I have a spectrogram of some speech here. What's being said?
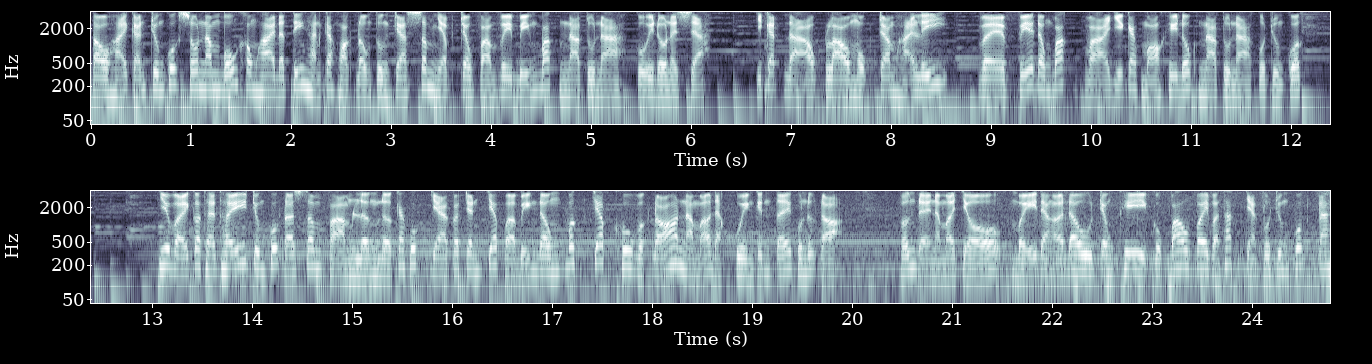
tàu hải cảnh Trung Quốc số 5402 đã tiến hành các hoạt động tuần tra xâm nhập trong phạm vi biển Bắc Natuna của Indonesia, chỉ cách đảo Plau 100 hải lý về phía đông bắc và giữa các mỏ khí đốt Natuna của Trung Quốc. Như vậy có thể thấy Trung Quốc đã xâm phạm lần lượt các quốc gia có tranh chấp ở Biển Đông, bất chấp khu vực đó nằm ở đặc quyền kinh tế của nước đó. Vấn đề nằm ở chỗ Mỹ đang ở đâu trong khi cuộc bao vây và thắt chặt của Trung Quốc đang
